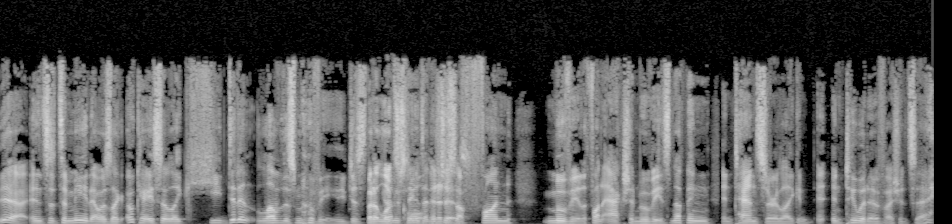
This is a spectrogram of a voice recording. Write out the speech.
Yeah, and so to me that was like okay, so like he didn't love this movie. He just But it looks understands cool, that it's it just a fun movie, a fun action movie. It's nothing intense or like in, intuitive, I should say.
